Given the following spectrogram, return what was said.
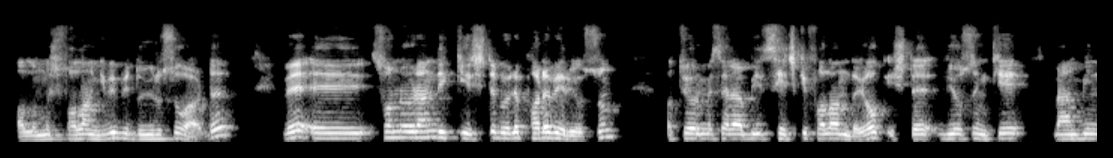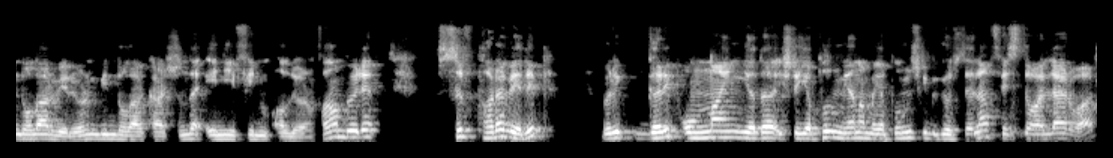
alınmış falan gibi bir duyurusu vardı. Ve e, sonra öğrendik ki işte böyle para veriyorsun. Atıyorum mesela bir seçki falan da yok. İşte diyorsun ki ben bin dolar veriyorum. Bin dolar karşılığında en iyi film alıyorum falan. Böyle sırf para verip böyle garip online ya da işte yapılmayan ama yapılmış gibi gösterilen festivaller var.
